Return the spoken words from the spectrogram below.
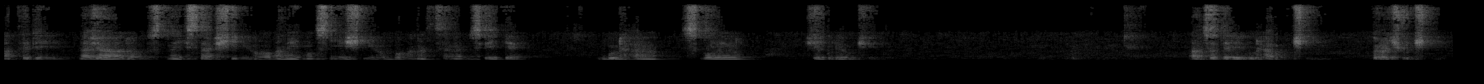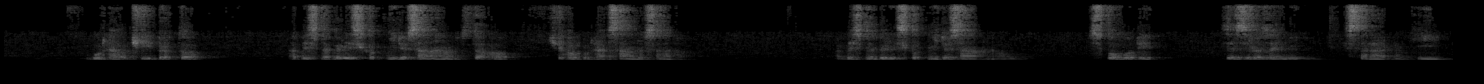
A tedy na žádost nejstaršího a nejmocnějšího Boha na celém světě Buddha svolil, že bude učit. A co tedy Buddha učí? Proč učí? Buddha učí proto, aby jsme byli schopni dosáhnout toho, čeho Buddha sám dosáhl aby jsme byli schopni dosáhnout svobody ze zrození, stárnutí,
